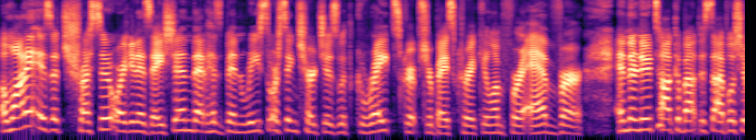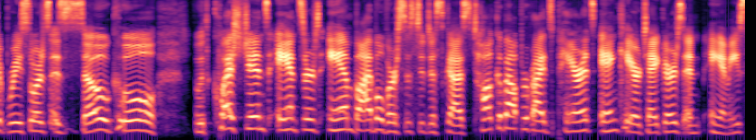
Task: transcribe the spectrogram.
Awana is a trusted organization that has been resourcing churches with great scripture based curriculum forever. And their new Talk About Discipleship resource is so cool. With questions, answers, and Bible verses to discuss, Talk About provides parents and caretakers and Annies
